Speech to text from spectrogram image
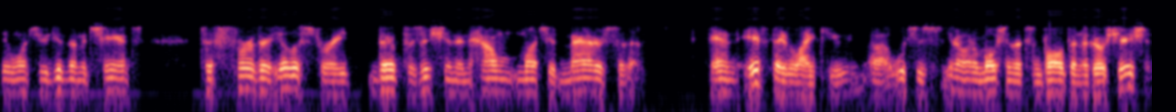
They want you to give them a chance to further illustrate their position and how much it matters to them. And if they like you, uh, which is, you know, an emotion that's involved in negotiation,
